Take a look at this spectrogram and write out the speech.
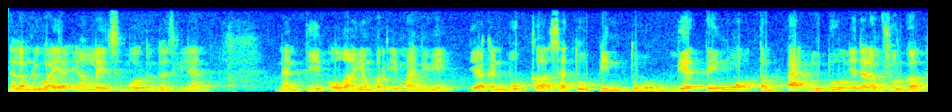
Dalam riwayat yang lain sebut tuan-tuan sekalian nanti orang yang beriman ini dia akan buka satu pintu dia tengok tempat duduknya dalam syurga.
